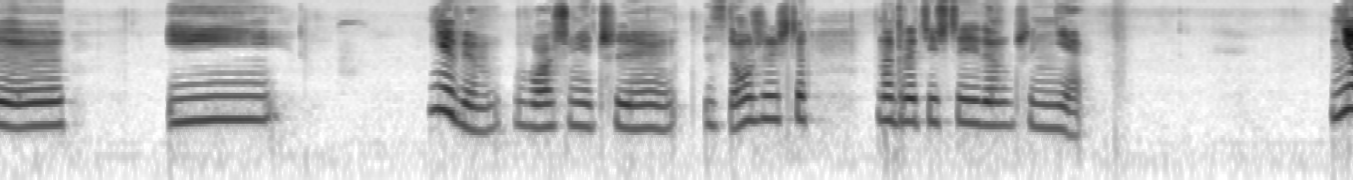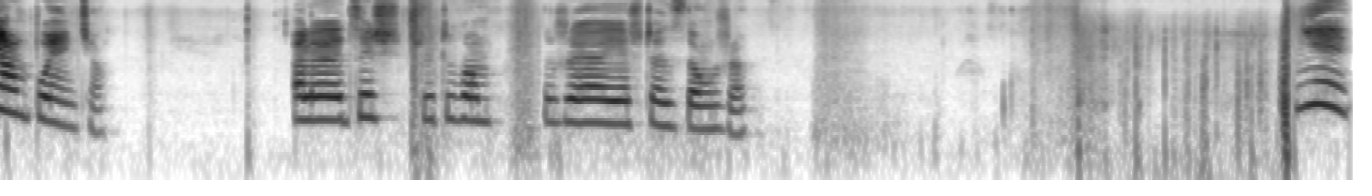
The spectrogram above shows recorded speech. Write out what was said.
Y, I nie wiem właśnie, czy zdążę jeszcze nagrać jeszcze jeden, czy nie. Nie mam pojęcia. Ale coś przeczuwam, że jeszcze zdążę. Nie!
